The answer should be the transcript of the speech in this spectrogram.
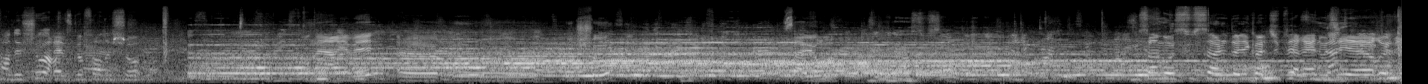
for the show. Let's go for the show. On est arrivé euh, au, au show. Ça hurle. Nous sommes au sous-sol de l'école du Perret, nous dit euh, Ruby.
